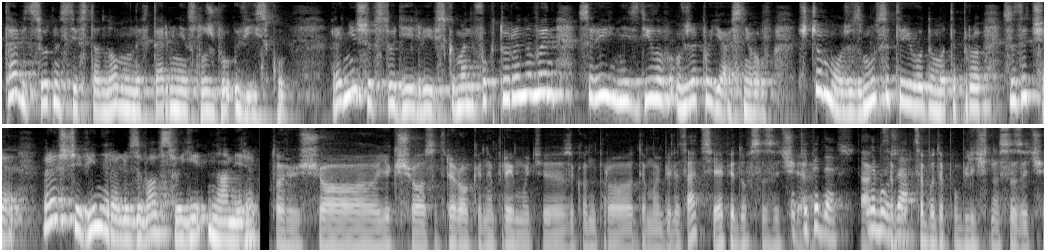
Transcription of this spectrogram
та відсутності встановлених термінів служби у війську. Раніше в студії Львівської мануфактури новин Сергій Незділов вже пояснював, що може змусити його думати про СЗЧ. Врешті він реалізував свої наміри. Повторюю, що якщо за три роки не приймуть е, закон про демобілізацію, я піду в СЗЧ. Ти підеш. Так, не був це, жарт. це буде публічне СЗЧ.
